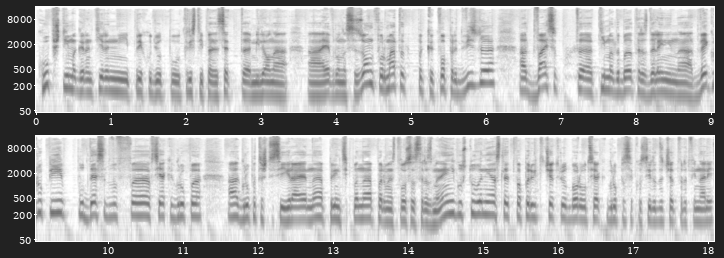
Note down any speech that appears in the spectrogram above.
клуб ще има гарантирани приходи от по 350 милиона евро на сезон. Форматът пък какво предвижда? 20 тима да бъдат разделени на две групи, по 10 в всяка група. Групата ще се играе на принципа на първенство с разменени гостувания. След това първите 4 отбора от всяка група се класират за четвърт финали.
